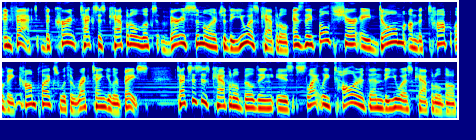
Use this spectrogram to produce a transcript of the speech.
In fact, the current Texas Capitol looks very similar to the US Capitol as they both share a dome on the top of a complex with a rectangular base. Texas's Capitol building is slightly taller than the US Capitol though,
